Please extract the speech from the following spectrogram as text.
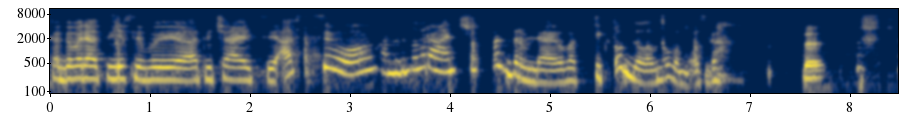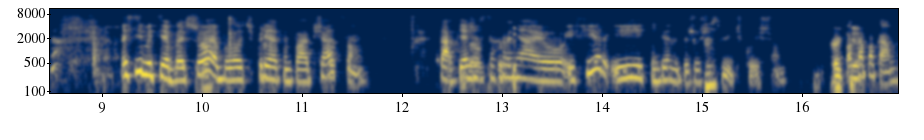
Как говорят, если вы отвечаете, а все, а надо было раньше, поздравляю, вас ТикТок головного мозга. Да. Спасибо тебе большое, было очень приятно пообщаться. Так, я Да, сейчас сохраняю эфир и тебе напишу сейчас личку еще. Пока-пока.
